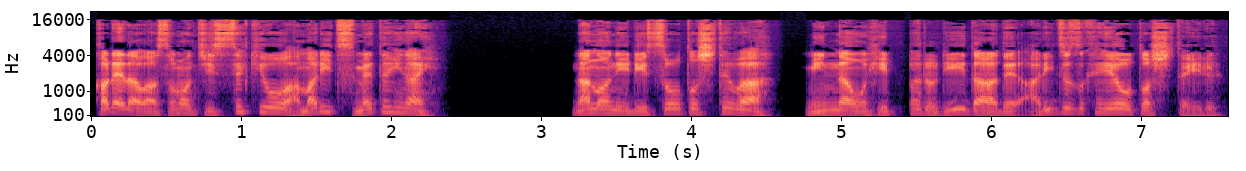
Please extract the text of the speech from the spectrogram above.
彼らはその実績をあまり詰めていない。なのに理想としてはみんなを引っ張るリーダーであり続けようとしている。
